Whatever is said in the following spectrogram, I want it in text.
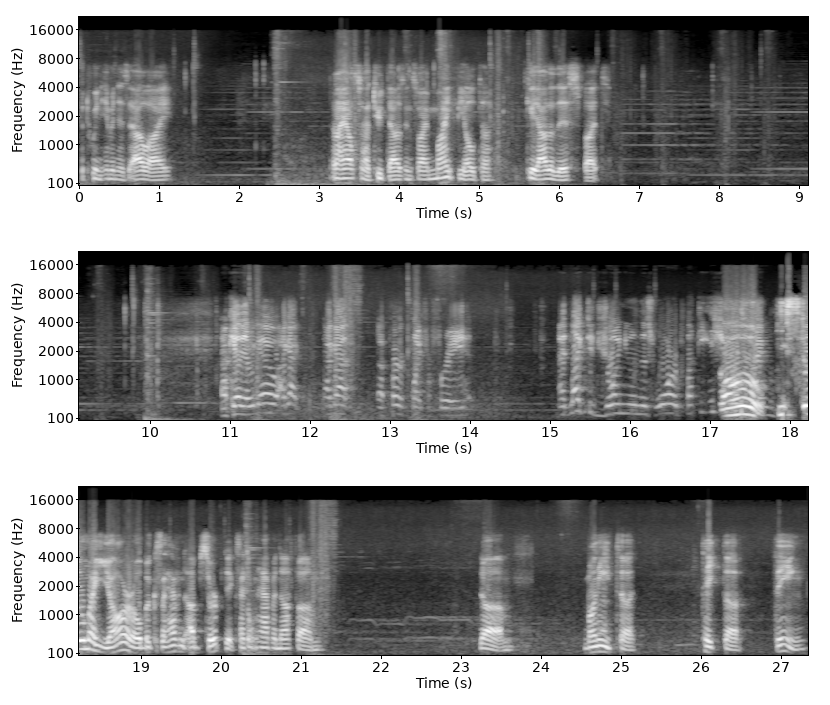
between him and his ally. And I also have 2,000, so I might be able to get out of this, but Okay, there we go. I got I got a perk point for free. I'd like to join you in this war, but the issue oh, is I'm he's still my jarl because I haven't usurped it 'cause I don't have enough um um money to take the thing.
